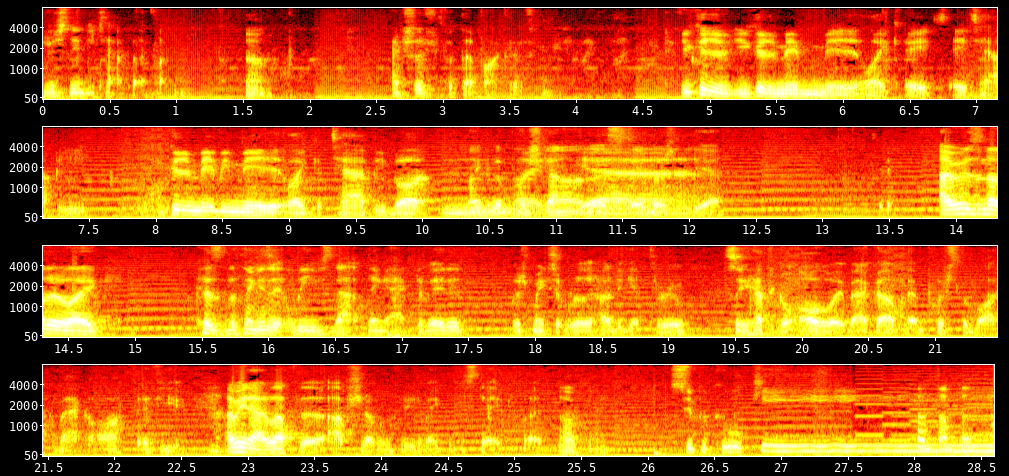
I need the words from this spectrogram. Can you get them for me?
You just need to tap that button. Oh, Actually, if you put that block there, it's gonna be you could have. You could have maybe made it like a a tappy. You could have maybe made it like a tappy button. like the push like- down, Yeah. the stay push. Yeah. I was another like, because the thing is, it leaves that thing activated, which makes it really hard to get through. So you have to go all the way back up and push the block back off. If you, I mean, I left the option open for you to make the mistake, but Okay. Super cool key. Bum, bum, bum.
